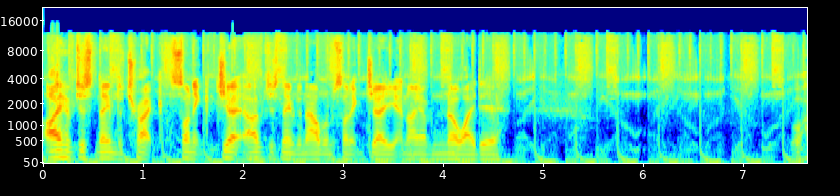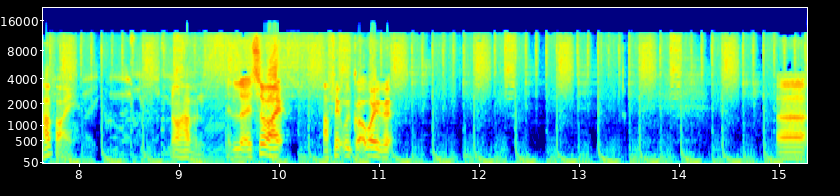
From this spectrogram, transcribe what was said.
I have just named a track Sonic J. I've just named an album Sonic J, and I have no idea. Or have I? No, I haven't. It's alright. I think we've got away with it. Uh,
